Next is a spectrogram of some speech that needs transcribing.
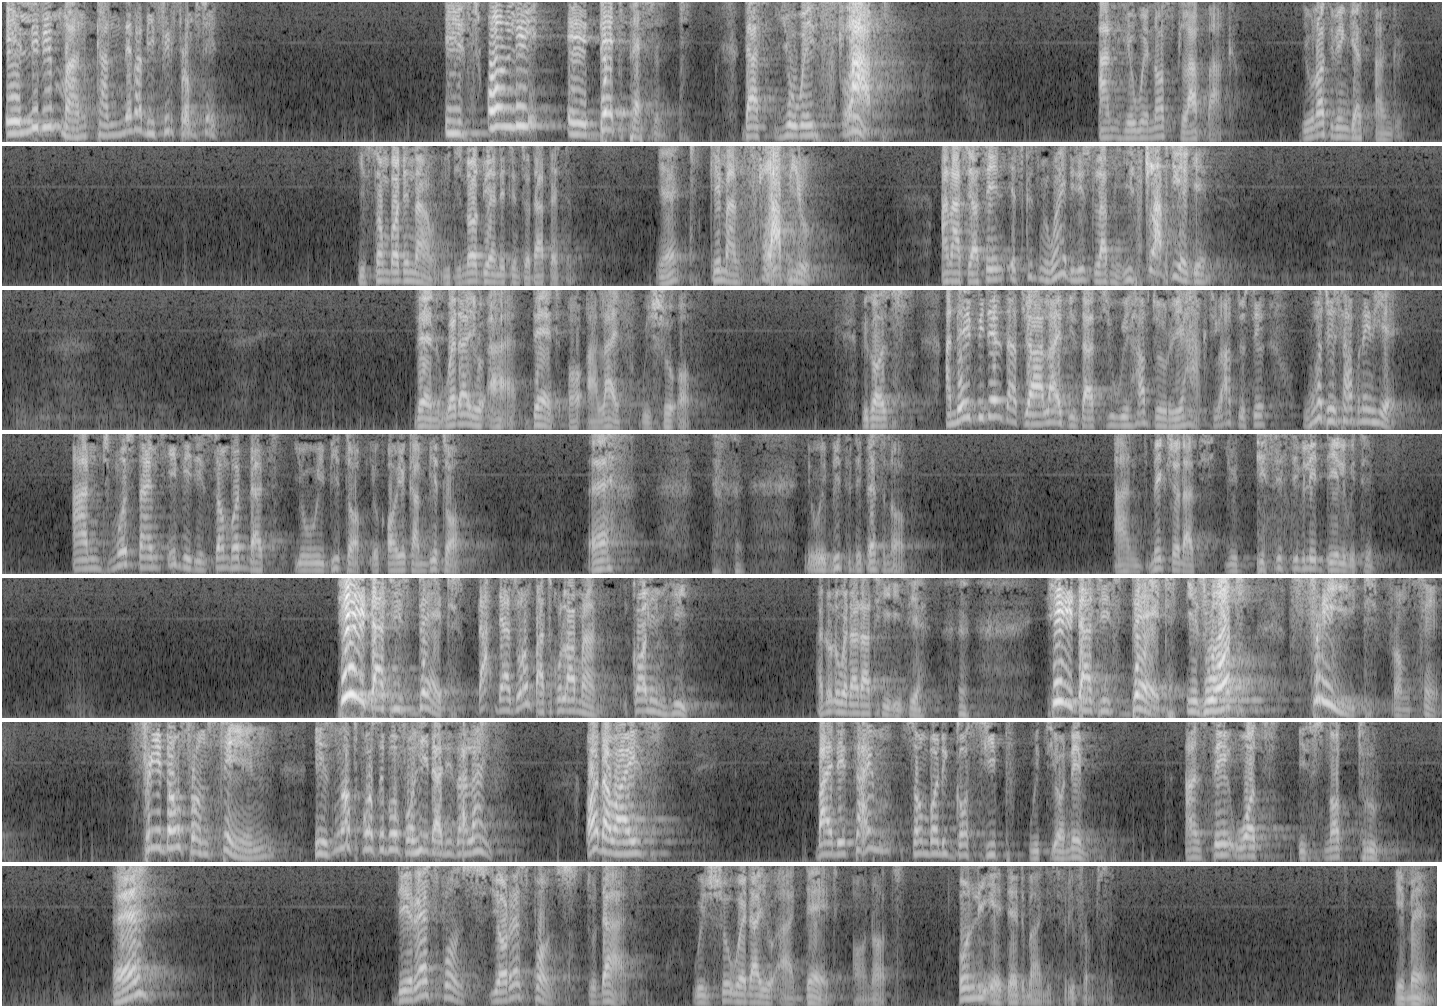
A living man can never be free from sin. It's only a dead person that you will slap and he will not slap back. He will not even get angry. If somebody now, you did not do anything to that person, yeah, came and slap you. And as you are saying, excuse me, why did you slap me? He slapped you again. Then whether you are dead or alive will show up. Because an evidence that you are alive is that you will have to react. You have to say, what is happening here? And most times, if it is somebody that you will beat up, you, or you can beat up, eh, you will beat the person up. And make sure that you decisively deal with him. He that is dead, that, there's one particular man, you call him he. I don't know whether that he is here. he that is dead is what? Freed from sin. Freedom from sin is not possible for he that is alive. Otherwise, by the time somebody gossip with your name and say what is not true, eh? The response, your response to that will show whether you are dead or not. Only a dead man is free from sin. Amen.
